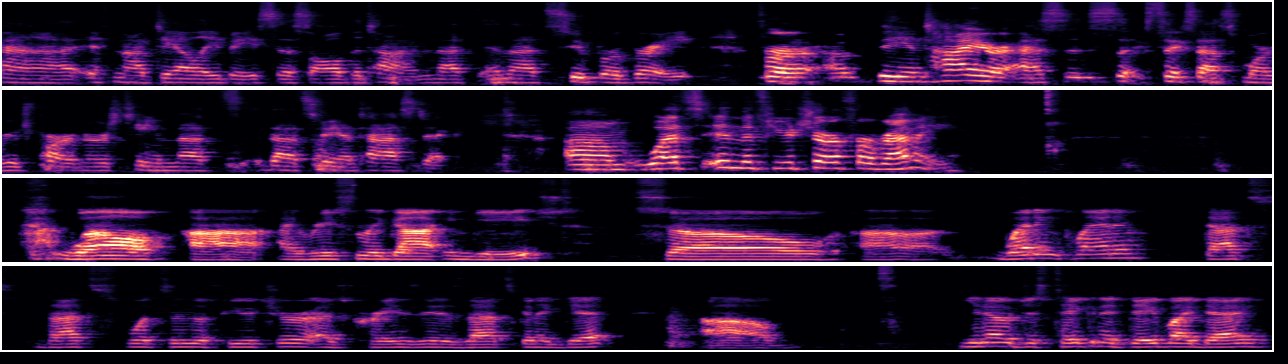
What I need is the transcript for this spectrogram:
uh, if not daily basis all the time that's and that's super great for uh, the entire S- success mortgage partners team that's that's fantastic um, what's in the future for Remi well, uh, I recently got engaged, so uh, wedding planning. That's that's what's in the future. As crazy as that's going to get, um, you know, just taking it day by day.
